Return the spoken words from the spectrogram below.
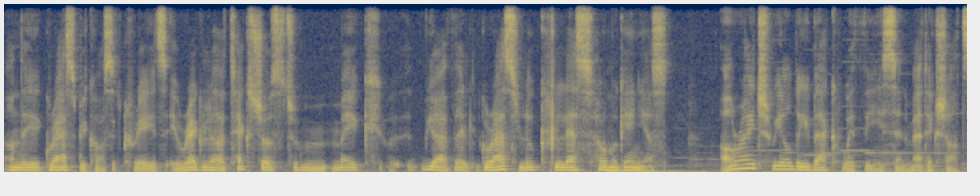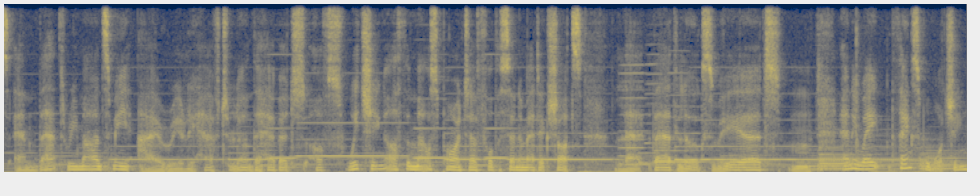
on the grass because it creates irregular textures to make yeah, the grass look less homogeneous. Alright, we'll be back with the cinematic shots and that reminds me I really have to learn the habit of switching off the mouse pointer for the cinematic shots. That, looks weird. Mm. Anyway, thanks for watching,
